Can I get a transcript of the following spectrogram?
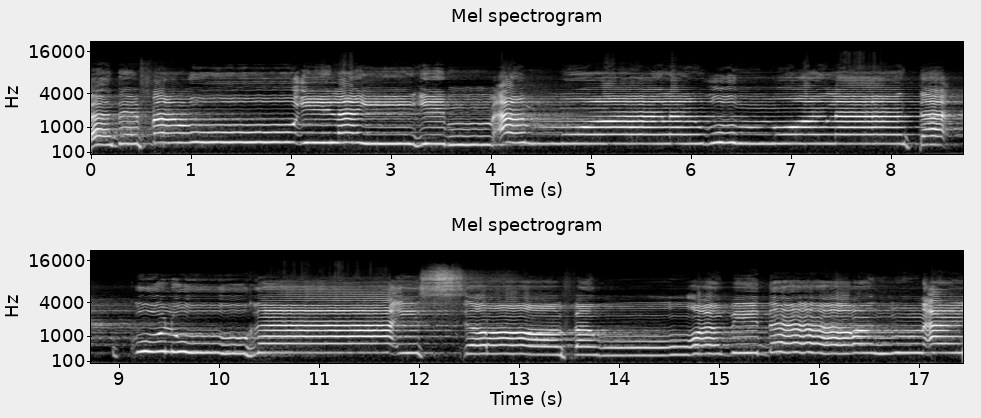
فادفعوا إليهم أموالهم ولا تأكلوها إسرافا وبدارا أن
